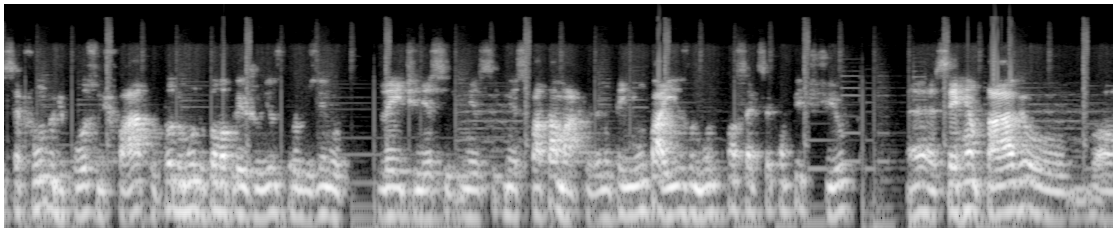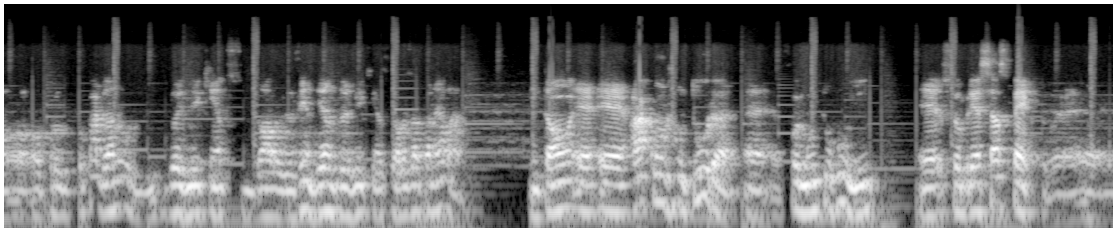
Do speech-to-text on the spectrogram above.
isso é fundo de poço de fato, todo mundo toma prejuízo produzindo leite nesse, nesse, nesse patamar. Dizer, não tem nenhum país no mundo que consegue ser competitivo, é, ser rentável ao, ao produtor pagando 2.500 dólares, vendendo 2.500 dólares a tonelada. Então, é, é, a conjuntura é, foi muito ruim é, sobre esse aspecto é,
